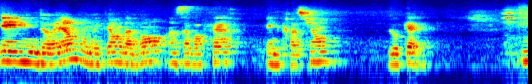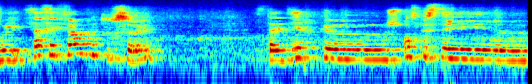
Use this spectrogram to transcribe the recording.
Et mine de rien, vous mettez en avant un savoir-faire et une création locale. Oui, ça s'est fait un peu tout seul. C'est-à-dire que je pense que c'est euh,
